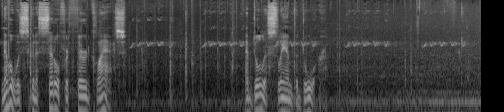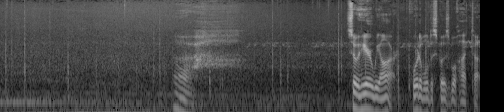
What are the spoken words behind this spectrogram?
Neville was going to settle for third class. Abdullah slammed the door. so here we are, portable disposable hot tub.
